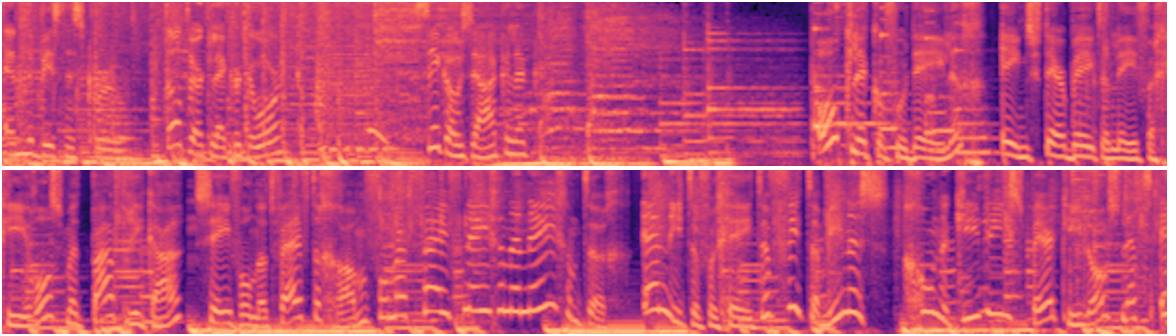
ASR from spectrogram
en de business crew. Dat werkt lekker door. Ziggo Zakelijk. Ook lekker voordelig. 1 ster beter leven gyros met paprika. 750 gram voor maar 5,99. En niet te vergeten vitamines. Groene kiwis per kilo slechts 1,99.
